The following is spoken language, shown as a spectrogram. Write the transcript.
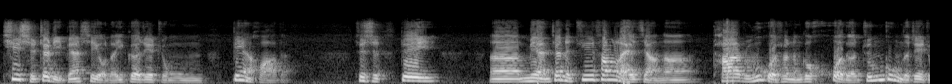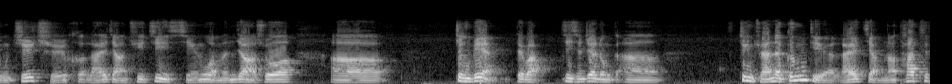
其实这里边是有了一个这种变化的，就是对呃缅甸的军方来讲呢，他如果说能够获得中共的这种支持和来讲去进行我们叫说呃政变，对吧？进行这种呃。政权的更迭来讲呢，它就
